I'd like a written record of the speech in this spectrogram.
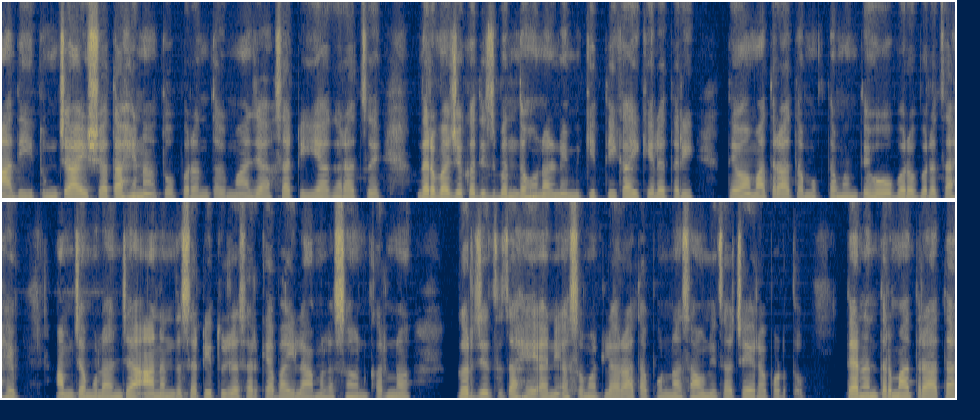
आधी तुमच्या आयुष्यात आहे ना तोपर्यंत माझ्यासाठी या घराचे दरवाजे कधीच बंद होणार नाही. मी किती काही केलं तरी. तेव्हा मात्र आता मुक्ता म्हणते हो बरोबरच आहे. आमच्या मुलांच्या आनंदासाठी तुझ्यासारख्या बाईला आम्हाला सहन करणं गरजेचंच आहे. आणि असं म्हटल्यावर आता पुन्हा सावनीचा चेहरा पडतो. त्यानंतर मात्र आता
